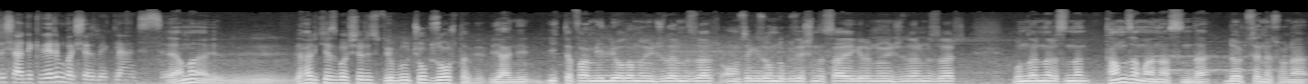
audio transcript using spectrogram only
dışarıdakilerin başarı beklentisi. E ama e, herkes başarı istiyor. Bu çok zor tabii. Yani ilk defa milli olan oyuncularımız var. 18-19 yaşında sahaya giren oyuncularımız var. Bunların arasından tam zamanı aslında 4 sene sonra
